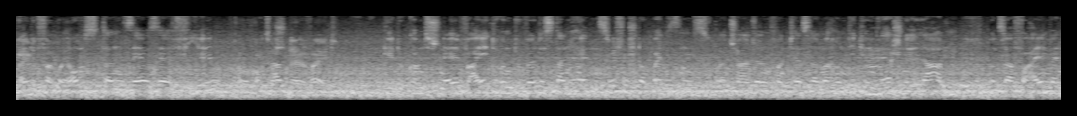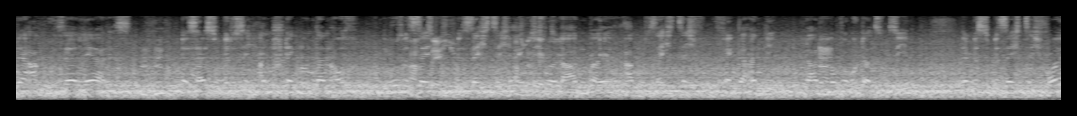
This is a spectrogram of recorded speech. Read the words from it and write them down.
Weil du verbrauchst dann sehr, sehr viel. Aber kommst du schnell weit. Okay, du kommst schnell weit und du würdest dann halt einen Zwischenstopp bei diesen Superchargern von Tesla machen und die können sehr schnell laden. Und zwar vor allem, wenn der Akku sehr leer ist. Das heißt, du würdest dich anstecken und dann auch nur bis 80. 60, bis 60 Ach, bis eigentlich nur 60. laden, weil ab 60 fängt er an, die Ladekurve runterzuziehen. Dann bist du bis 60 voll,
